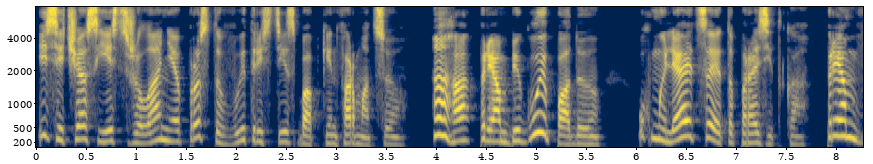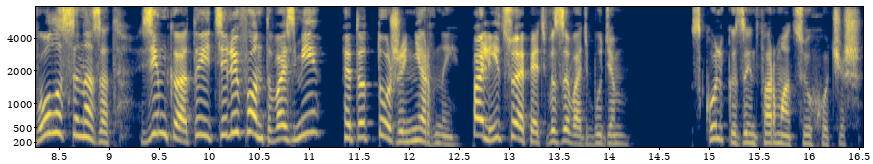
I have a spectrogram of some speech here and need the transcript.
И сейчас есть желание просто вытрясти из бабки информацию. Ага, прям бегу и падаю. Ухмыляется эта паразитка. Прям волосы назад. Зинка, ты телефон-то возьми. Этот тоже нервный. Полицию опять вызывать будем. Сколько за информацию хочешь?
